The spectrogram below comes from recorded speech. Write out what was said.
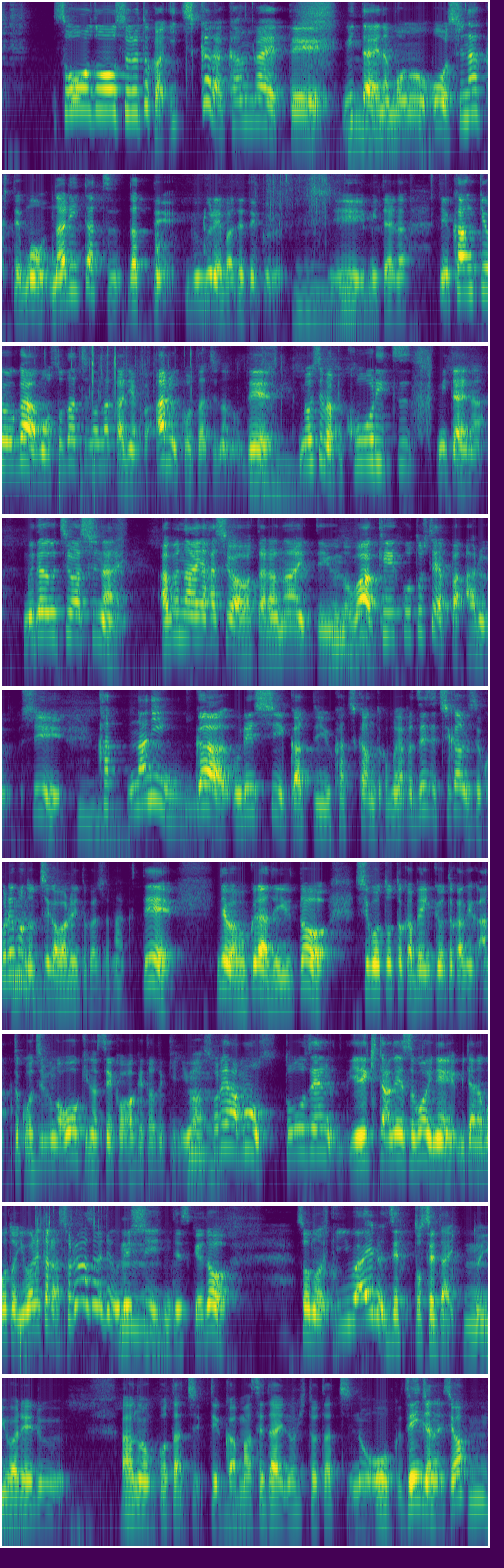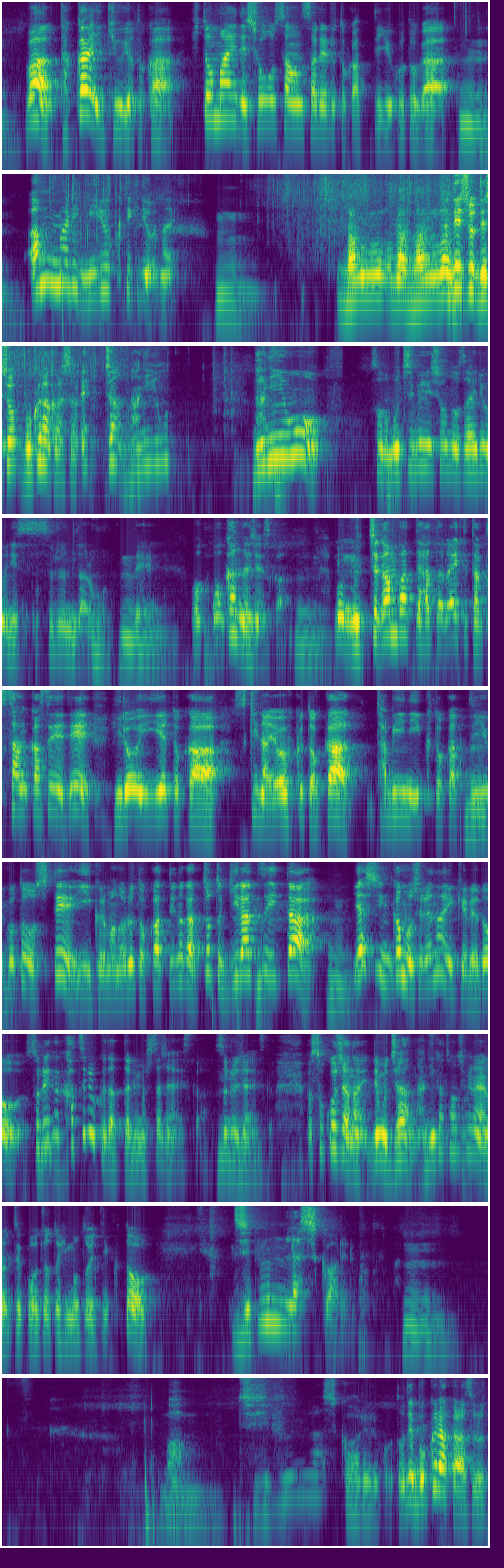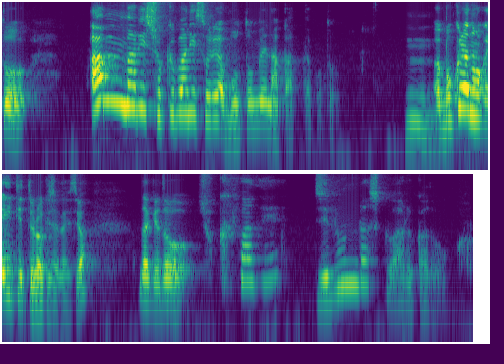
想像するとか一から考えてみたいなものをしなくても成り立つ。だってググれば出てくる。しみたいな。っていう環境がもう育ちの中にやっぱある子たちなのでどうしてもやっぱ効率みたいな無駄打ちはしない。危ない橋は渡らないっていうのは傾向としてやっぱあるしか何が嬉しいかっていう価値観とかもやっぱ全然違うんですよ。これもどっちが悪いとかじゃなくて、では僕らで言うと仕事とか勉強とかでガッとこう自分が大きな成果を上げた時には、うん。それはもう当然「できたねすごいね」みたいなことを言われたらそれはそれで嬉しいんですけど、そのいわゆる Z 世代と言われる、あの子たちっていうか、まあ、世代の人たちの多く全員じゃないですよ、うん。は高い給与とか人前で称賛されるとかっていうことがうん。あんまり魅力的ではない。うん。何が何がでしょでしょ僕らからしたらえじゃあ何を？何をそのモチベーションの材料にするんだろうって、わわかんないじゃないですか。うん。もうむっちゃ頑張って働いてたくさん稼いで広い家とか好きな洋服とか旅に行くとかっていうことをして、いい車乗るとかっていうのがちょっとギラついたうん。野心かもしれないけれどそれが活力だったりもしたじゃないですか。するじゃないですか、そこじゃない。でもじゃあ何が楽しみないのってこうちょっと紐解いていくと自分らしくあれることうん。あ自分らしくあれること。で僕らからするとあんまり職場にそれは求めなかったこと。うん。あ僕らの方がいいって言ってるわけじゃないですよ。だけど職場で自分らしくあるかどうか。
